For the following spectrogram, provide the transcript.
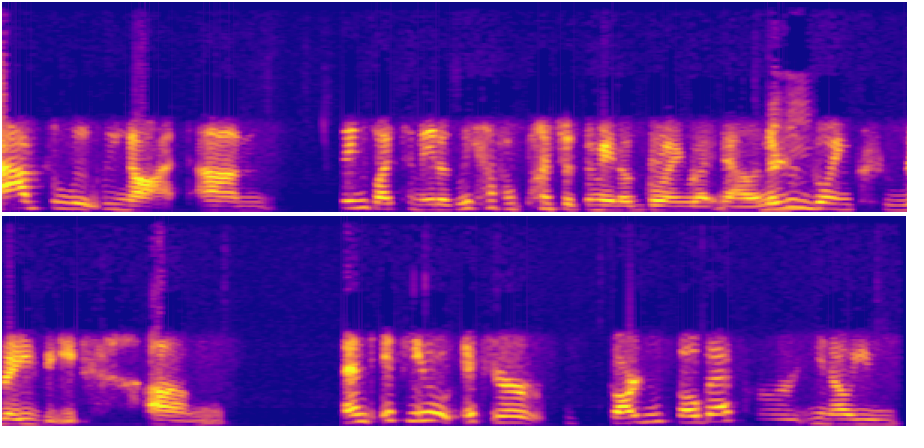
Absolutely not. Um, things like tomatoes, we have a bunch of tomatoes growing right now, and they're just going crazy. Um, and if you if you're garden phobic or you know you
